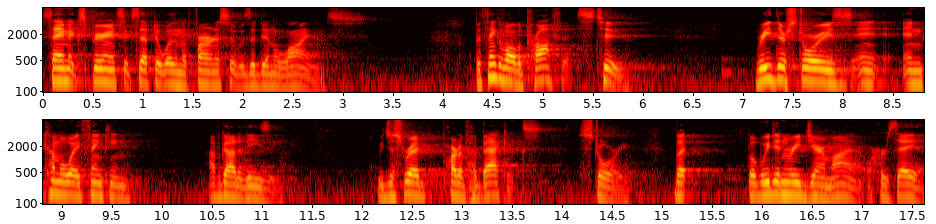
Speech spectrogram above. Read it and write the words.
Same experience, except it wasn't a furnace, it was a den of lions. But think of all the prophets, too. Read their stories and, and come away thinking, I've got it easy. We just read part of Habakkuk's story. But, but we didn't read Jeremiah or Hosea,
